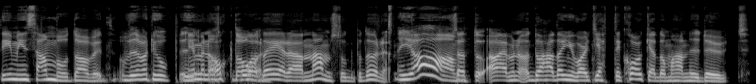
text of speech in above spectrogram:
Det är min sambo David och vi har varit ihop i Ja, men och åtta år. båda era namn stod på dörren. Ja, Så att då, även, då hade han ju varit jättekorkad om han hyrde ut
